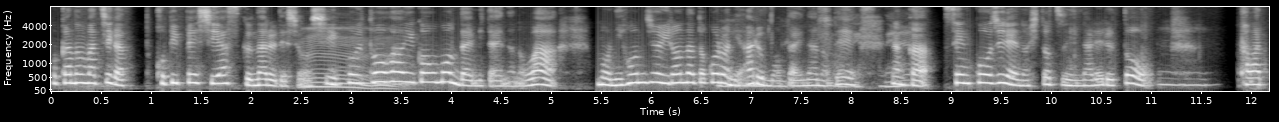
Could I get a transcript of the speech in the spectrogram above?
他の町がコピペしやすくなるでしょうし、こういう統廃合問題みたいなのはもう日本中いろんなところにある問題なので,、なんか先行事例の一つになれると、変わっ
